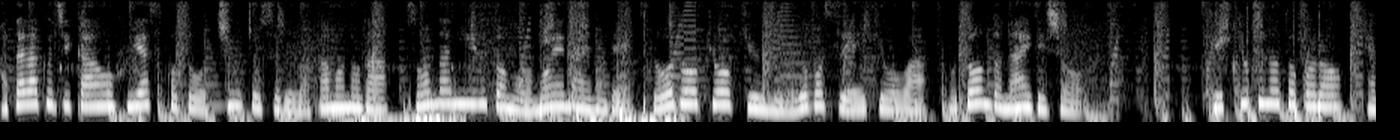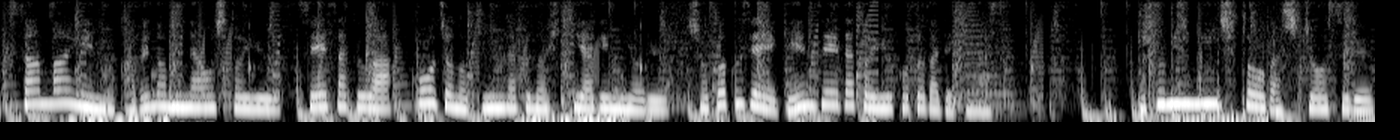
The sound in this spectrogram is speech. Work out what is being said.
働く時間を増やすことを躊躇する若者がそんなにいるとも思えないので、労働供給に及ぼす影響はほとんどないでしょう。結局のところ、103万円の壁の見直しという政策は控除の金額の引き上げによる所得税減税だということができます。国民民主党が主張する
